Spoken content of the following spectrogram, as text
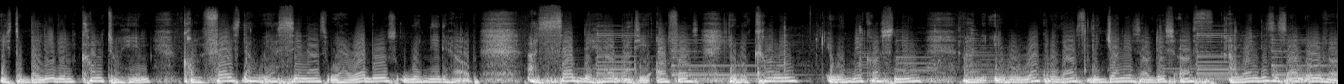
is to believe Him, come to Him, confess that we are sinners, we are rebels, we need help, accept the help that He offers he will come in, He will make us new, and He will walk with us the journeys of this earth. And when this is all over,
